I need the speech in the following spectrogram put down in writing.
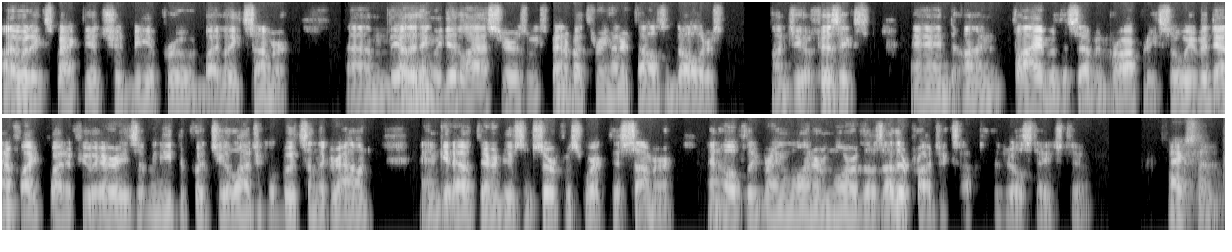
I would expect it should be approved by late summer. Um, the other thing we did last year is we spent about $300,000 on geophysics and on five of the seven properties. So we've identified quite a few areas that we need to put geological boots on the ground and get out there and do some surface work this summer and hopefully bring one or more of those other projects up to the drill stage too. Excellent.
